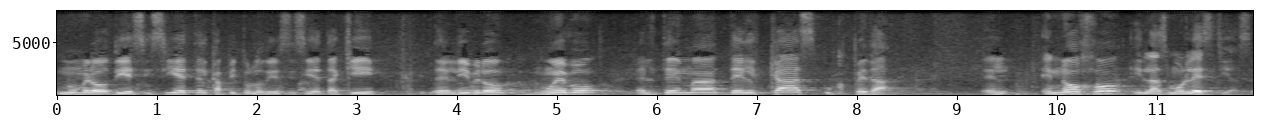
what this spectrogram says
número 17, el capítulo 17 aquí del libro nuevo, el tema del Kas Ukpeda, el enojo y las molestias,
